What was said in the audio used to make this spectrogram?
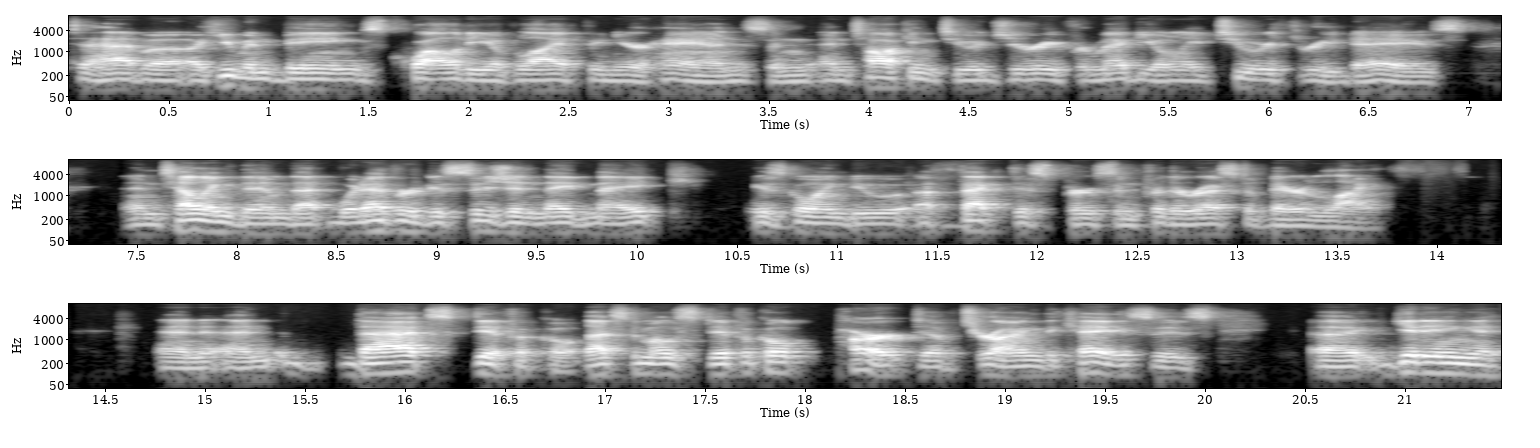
to have a, a human being's quality of life in your hands and, and talking to a jury for maybe only two or three days and telling them that whatever decision they make is going to affect this person for the rest of their life. And, and that's difficult. That's the most difficult part of trying the case is uh, getting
